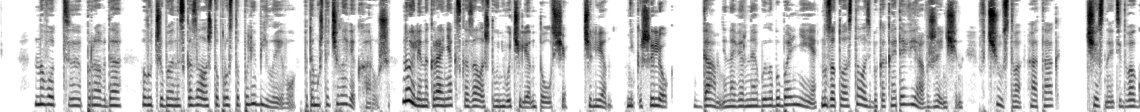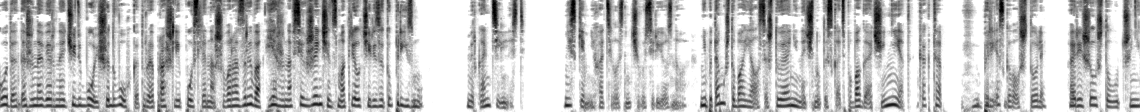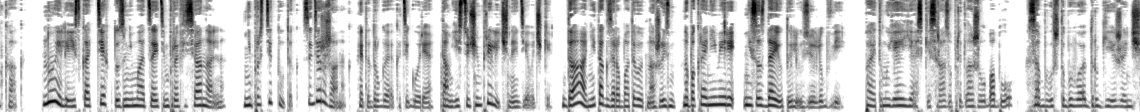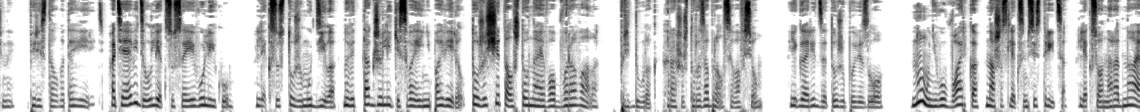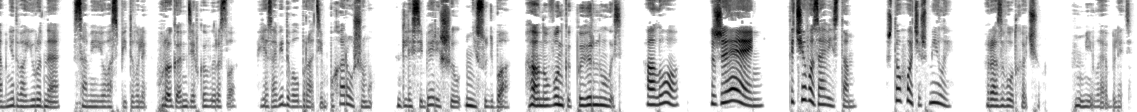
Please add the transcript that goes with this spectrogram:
Но вот, э, правда, лучше бы она сказала, что просто полюбила его, потому что человек хороший. Ну или на крайняк сказала, что у него член толще. Член, не кошелек. Да, мне, наверное, было бы больнее, но зато осталась бы какая-то вера в женщин, в чувства, а так Честно, эти два года, даже, наверное, чуть больше двух, которые прошли после нашего разрыва, я же на всех женщин смотрел через эту призму. Меркантильность. Ни с кем не хотелось ничего серьезного. Не потому, что боялся, что и они начнут искать побогаче. Нет, как-то брезговал, что ли. А решил, что лучше никак. Ну или искать тех, кто занимается этим профессионально. Не проституток, содержанок. Это другая категория. Там есть очень приличные девочки. Да, они так зарабатывают на жизнь, но, по крайней мере, не создают иллюзию любви. Поэтому я и Яське сразу предложил бабло. Забыл, что бывают другие женщины. Перестал в это верить. Хотя я видел Лексуса и его лику. Лексус тоже мудила, но ведь так же Лике своей не поверил. Тоже считал, что она его обворовала. Придурок. Хорошо, что разобрался во всем. Егоридзе тоже повезло. Ну, у него Варька, наша с Лексом сестрица. Лексу она родная, мне двоюродная. Сами ее воспитывали. Ураган девка выросла. Я завидовал братьям по-хорошему. Для себя решил, не судьба. А оно вон как повернулось. Алло, Жень, ты чего завис там? Что хочешь, милый? Развод хочу. Милая, блядь.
